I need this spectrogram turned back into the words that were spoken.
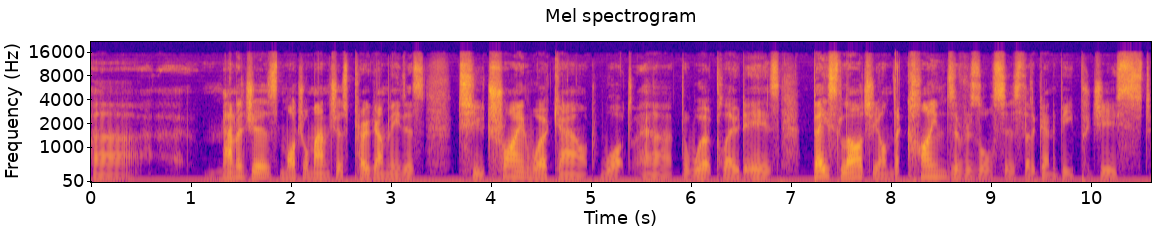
uh, managers, module managers, program leaders to try and work out what uh, the workload is based largely on the kinds of resources that are going to be produced.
